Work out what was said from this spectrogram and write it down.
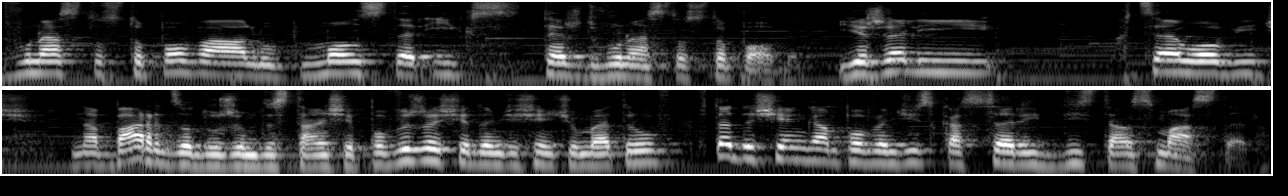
12-stopowa lub Monster X też 12-stopowy. Jeżeli chcę łowić na bardzo dużym dystansie, powyżej 70 metrów, wtedy sięgam po wędziska z serii Distance Master.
